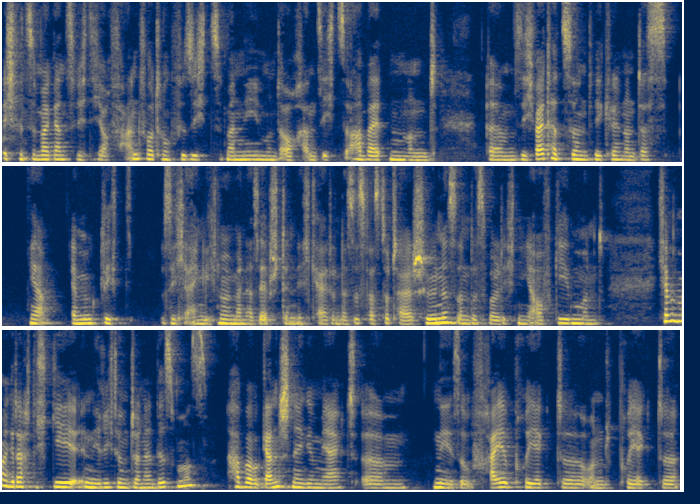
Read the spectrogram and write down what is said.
Ich finde es immer ganz wichtig, auch Verantwortung für sich zu übernehmen und auch an sich zu arbeiten und ähm, sich weiterzuentwickeln. Und das ja, ermöglicht sich eigentlich nur in meiner Selbstständigkeit. Und das ist was total Schönes und das wollte ich nie aufgeben. Und ich habe immer gedacht, ich gehe in die Richtung Journalismus, habe aber ganz schnell gemerkt, ähm, nee, so freie Projekte und Projekte,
